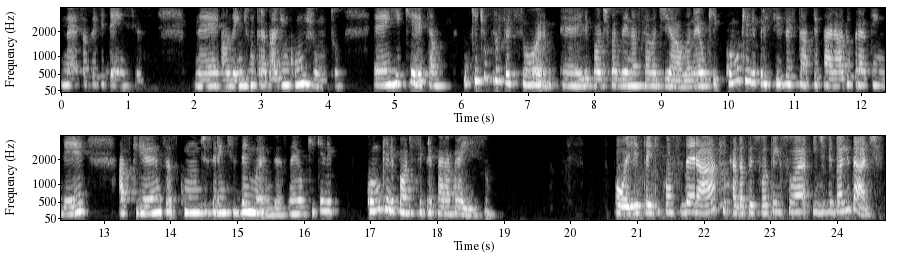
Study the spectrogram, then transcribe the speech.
nessas evidências, né? Além de um trabalho em conjunto. É, Henriqueta, o que, que o professor é, ele pode fazer na sala de aula, né? O que, como que ele precisa estar preparado para atender as crianças com diferentes demandas, né? O que, que ele, como que ele pode se preparar para isso? Bom, ele tem que considerar que cada pessoa tem sua individualidade.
